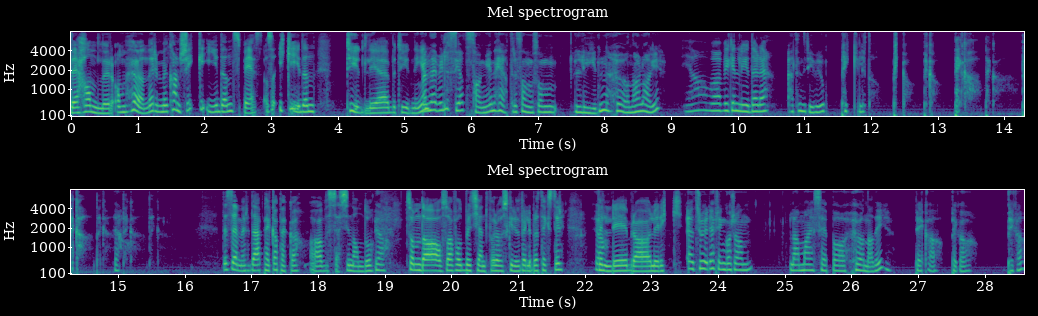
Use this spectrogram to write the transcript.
Det handler om høner, men kanskje ikke i den spes... Altså ikke i den tydelige betydningen. Men jeg vil si at sangen heter det samme som lyden høna lager. ja, hva, hvilken lyd er det? At den driver og pekker litt. da. Pekka, pekka. Pekka, pekka, pekka, pekka, Ja. pekka, pekka. Det stemmer. Det er Pekka Pekka av Cezinando, Ja. som da også har fått blitt kjent for å skrive veldig bra tekster. Ja. Veldig bra lyrikk. Jeg tror refrenget går sånn La meg se på høna di. Pekka, pekka, pekka.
